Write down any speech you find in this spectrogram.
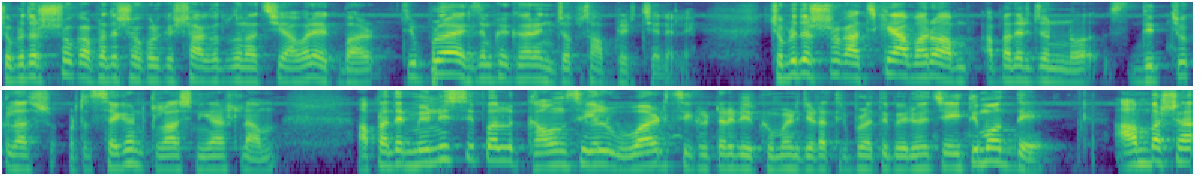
সুপ্রদর্শক, আপনাদের সকলকে স্বাগত জানাচ্ছি আবার একবার Tripura exam and jobs update চ্যানেলে সুপ্রদর্শক, আজকে আবারও আপনাদের জন্য দ্বিতীয় ক্লাস অর্থাৎ সেকেন্ড ক্লাস নিয়ে আসলাম। আপনাদের municipal council ward secretary recruitment যেটা ত্রিপুরাতে বের হয়েছে, ইতিমধ্যে আমবাসা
